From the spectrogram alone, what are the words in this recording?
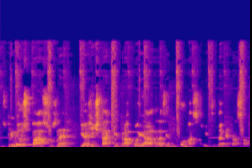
nos primeiros passos, né? E a gente está aqui para apoiar, trazendo informação e fundamentação.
